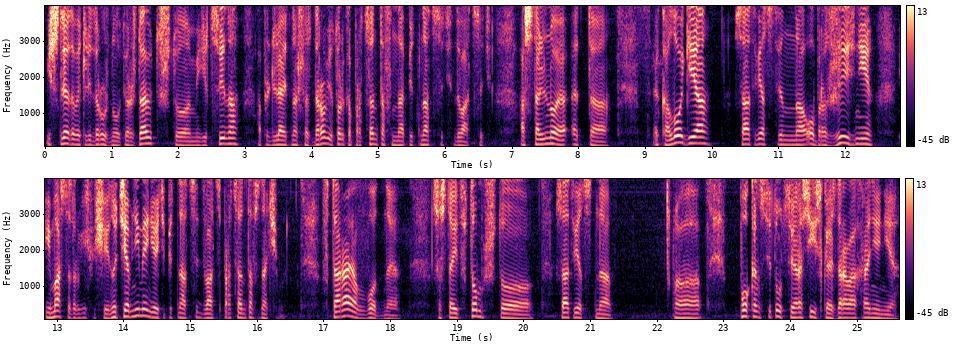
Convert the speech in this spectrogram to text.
Исследователи дружно утверждают, что медицина определяет наше здоровье только процентов на 15-20. Остальное – это экология, соответственно, образ жизни и масса других вещей. Но, тем не менее, эти 15-20% значимы. Вторая вводная состоит в том, что, соответственно, э, по Конституции российское здравоохранение,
